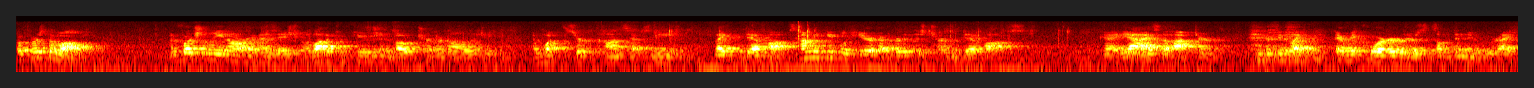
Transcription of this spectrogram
But first of all, unfortunately in our organization, a lot of confusion about terminology and what certain concepts mean. Like DevOps. How many people here have heard of this term DevOps? Okay, yeah, it's the hot term. it feels like every quarter there's something new, right?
